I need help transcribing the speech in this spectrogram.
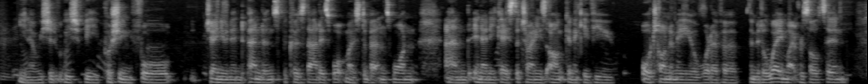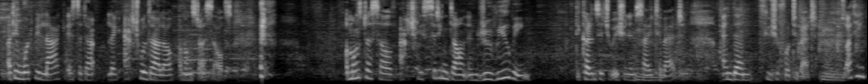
You know, you know we should we should be pushing for genuine independence because that is what most Tibetans want. And in any case, the Chinese aren't going to give you autonomy or whatever the middle way might result in. I think what we lack is the di- like actual dialogue amongst ourselves. amongst ourselves actually sitting down and reviewing the current situation inside mm. Tibet and then future for Tibet. Mm. So I think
